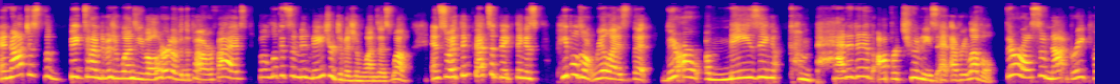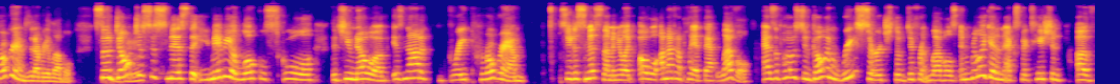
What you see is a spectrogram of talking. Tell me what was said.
and not just the big time division ones you've all heard of in the power fives but look at some mid-major division ones as well. And so i think that's a big thing is people don't realize that there are amazing competitive opportunities at every level. There are also not great programs at every level. So don't mm-hmm. just dismiss that you maybe a local school that you know of is not a great program so you dismiss them and you're like, oh, well, I'm not going to play at that level, as opposed to go and research the different levels and really get an expectation of,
